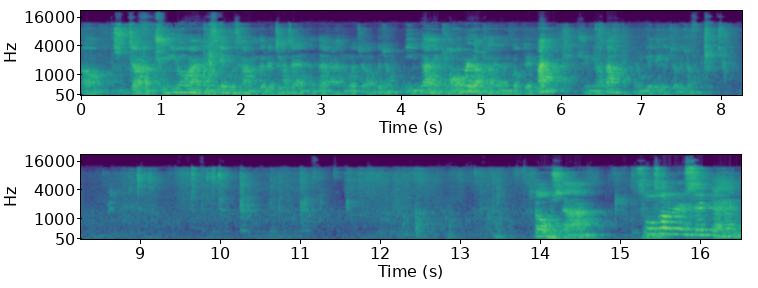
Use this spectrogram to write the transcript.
어, 진짜 중요한 세부 사항들을 찾아야 된다는 거죠. 그죠? 인간의 경험을 나타내는 것들만 중요하다. 이런 게 되겠죠. 그죠? 써봅시다. 소설을 쓸 때는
